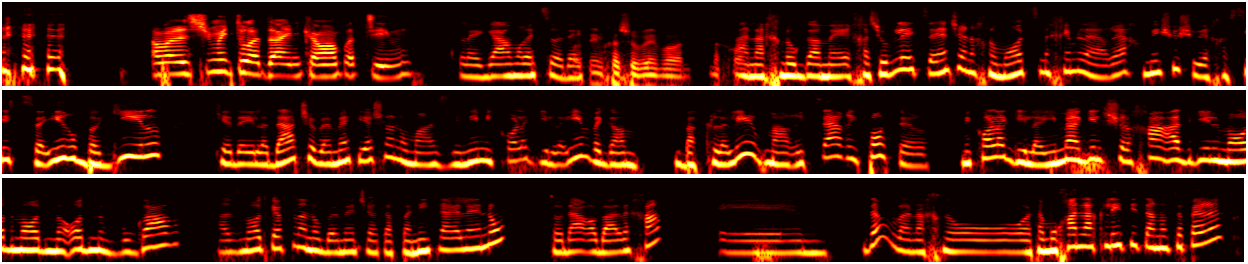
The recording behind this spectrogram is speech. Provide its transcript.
אבל השמיטו עדיין כמה בתים. לגמרי צודק. פרטים חשובים מאוד נכון אנחנו גם, אה, חשוב לי לציין שאנחנו מאוד שמחים לארח מישהו שהוא יחסית צעיר בגיל, כדי לדעת שבאמת יש לנו מאזינים מכל הגילאים וגם בכללי מעריצי הארי פוטר מכל הגילאים, מהגיל שלך עד גיל מאוד מאוד מאוד מבוגר, אז מאוד כיף לנו באמת שאתה פנית אלינו, תודה רבה לך. אה, זהו, ואנחנו, אתה מוכן להקליט איתנו את הפרק?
